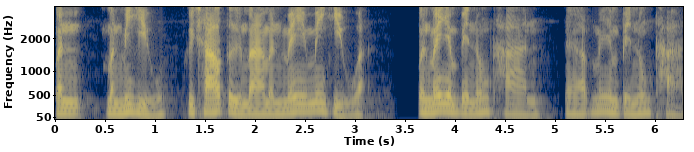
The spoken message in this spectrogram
มันมันไม่หิว คือเช้าตื่นมามันไม่ไม่หิวอะ่ะ มันไม่จำเป็นต้องทานนะครับ ไม่จำเป็นต้องทาน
